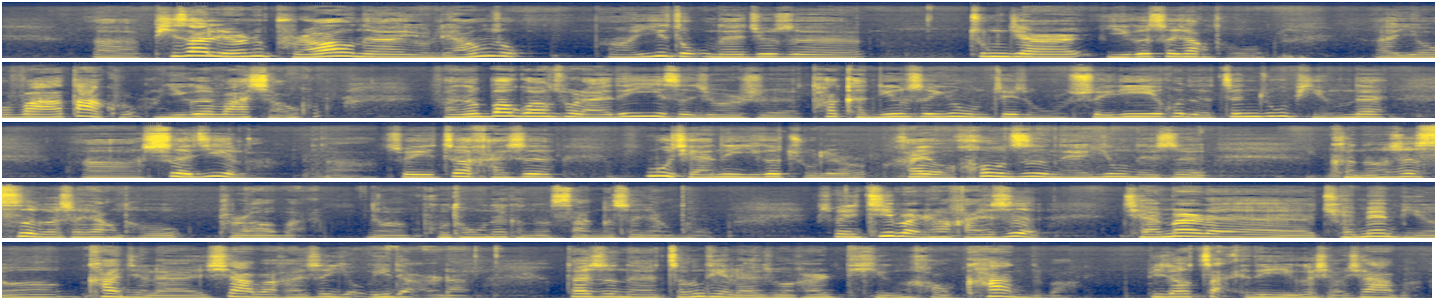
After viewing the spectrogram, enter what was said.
啊，P 三零的 Pro 呢有两种啊，一种呢就是中间一个摄像头，呃，有挖大孔，一个挖小孔，反正曝光出来的意思就是它肯定是用这种水滴或者珍珠屏的啊设计了啊，所以这还是。目前的一个主流，还有后置呢，用的是可能是四个摄像头 Pro 版啊，普通的可能三个摄像头，所以基本上还是前面的全面屏看起来下巴还是有一点的，但是呢，整体来说还是挺好看的吧，比较窄的一个小下巴，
